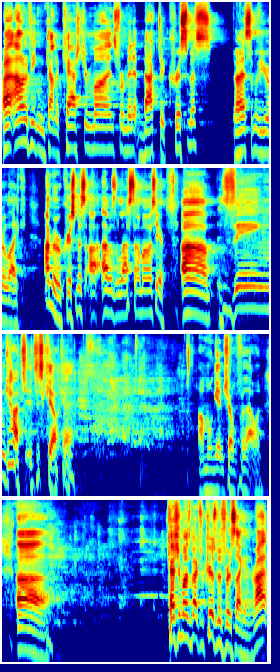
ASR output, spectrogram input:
Right? I don't know if you can kind of cast your minds for a minute back to Christmas. Right? Some of you are like, I remember Christmas. I, that was the last time I was here. Um, zing, gotcha. Just kidding. Okay. I'm going to get in trouble for that one. Uh, Catch your minds back for Christmas for a second, right?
